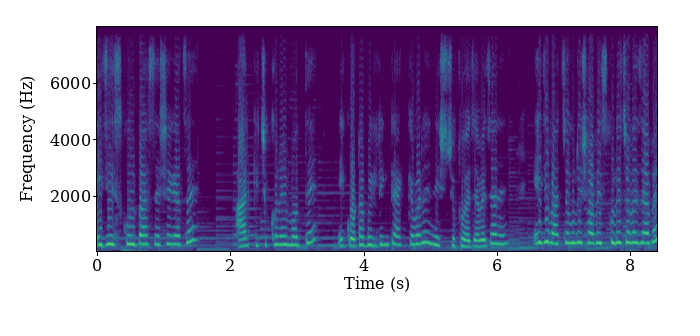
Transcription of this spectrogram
এই যে স্কুল বাস এসে গেছে, আর কিছুক্ষণের মধ্যে এই গোটা বিল্ডিংটা একেবারে নিশ্চুপ হয়ে যাবে, জানেন? এই যে বাচ্চাগুলি সব স্কুলে চলে যাবে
